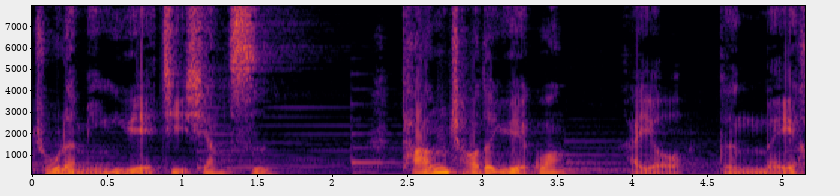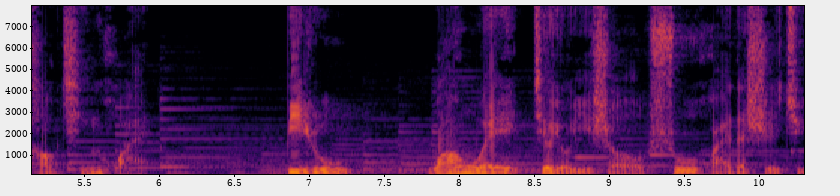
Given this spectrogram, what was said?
除了明月寄相思。唐朝的月光还有更美好情怀，比如王维就有一首抒怀的诗句：“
